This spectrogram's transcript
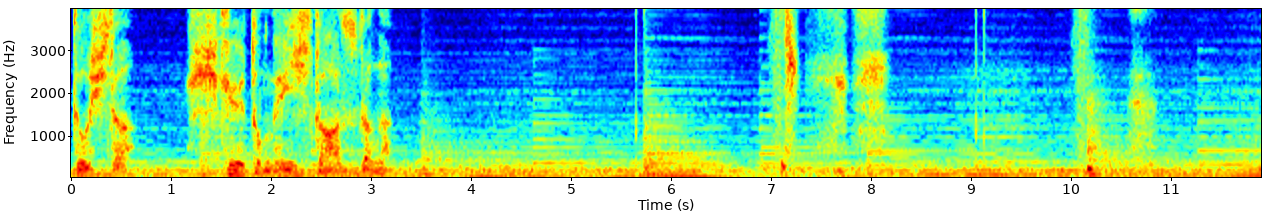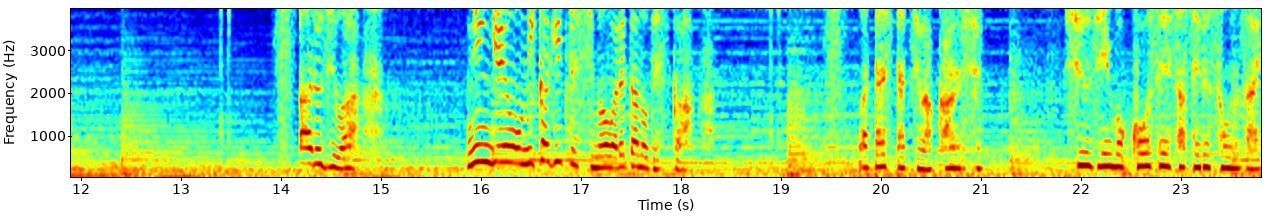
どうした？死刑と命じたはずだが。主は人間を見限ってしまわれたのですか？私たちは看守囚人を構成させる存在。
